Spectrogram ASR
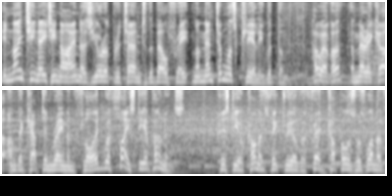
In 1989, as Europe returned to the Belfry, momentum was clearly with them. However, America, under Captain Raymond Floyd, were feisty opponents. Christy O'Connor's victory over Fred Couples was one of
